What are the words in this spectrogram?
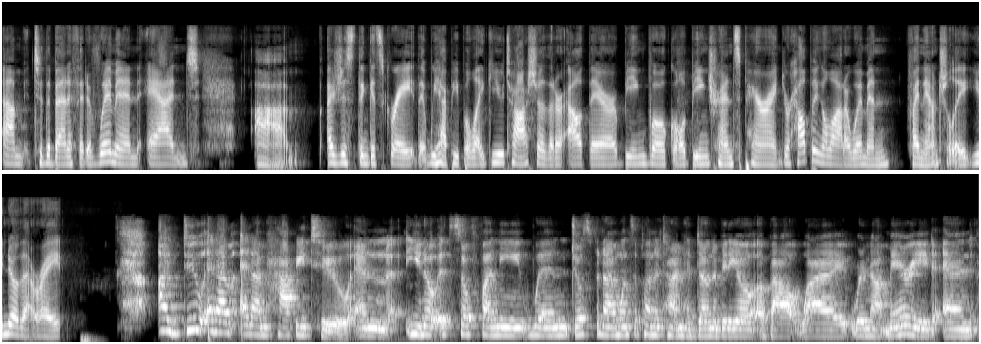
um, to the benefit of women. And, um, I just think it's great that we have people like you, Tasha, that are out there being vocal, being transparent. You're helping a lot of women financially. You know that, right? I do, and I'm and I'm happy to. And you know, it's so funny when Joseph and I once upon a time had done a video about why we're not married, and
